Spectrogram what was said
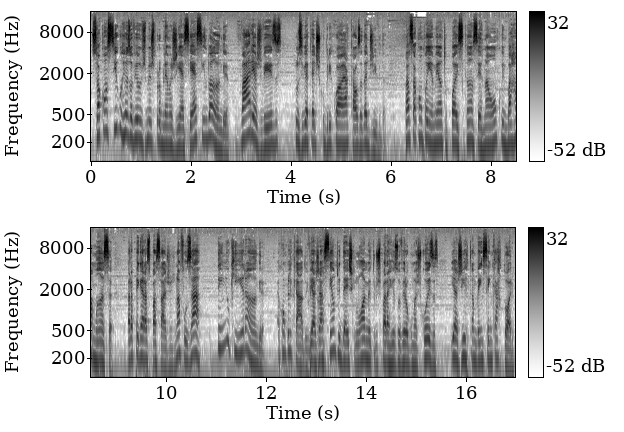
Só consigo resolver os meus problemas de ISS indo a Angra. Várias vezes, inclusive até descobrir qual é a causa da dívida. Faço acompanhamento pós-câncer na Onco em Barra Mansa. Para pegar as passagens na Fusar, tenho que ir a Angra. É complicado. Viajar 110 quilômetros para resolver algumas coisas e agir também sem cartório.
